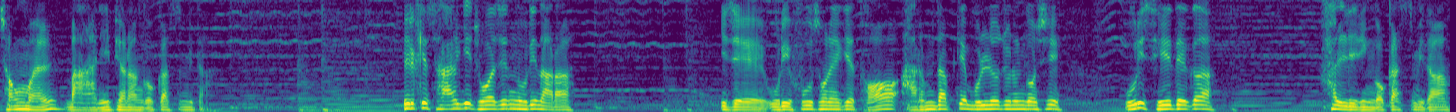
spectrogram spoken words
정말 많이 변한 것 같습니다. 이렇게 살기 좋아진 우리나라. 이제 우리 후손에게 더 아름답게 물려주는 것이 우리 세대가 할 일인 것 같습니다.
